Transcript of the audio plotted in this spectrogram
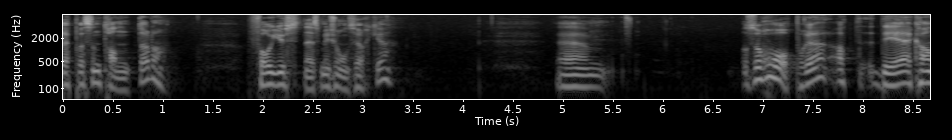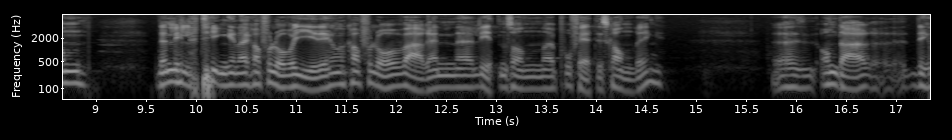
representanter da, for Justnes misjonskirke. Um, og så håper jeg at det kan den lille tingen jeg kan få lov å gi dem, kan få lov å være en uh, liten sånn uh, profetisk handling. Uh, om der de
